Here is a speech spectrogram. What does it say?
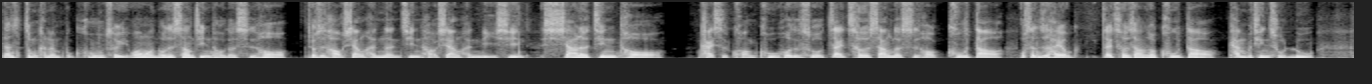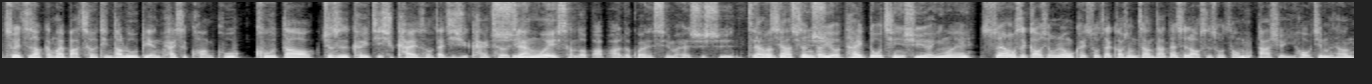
但是怎么可能不哭？所以往往都是上镜头的时候，就是好像很冷静，好像很理性。下了镜头。开始狂哭，或者说在车上的时候哭到，我甚至还有在车上的时候哭到看不清楚路，所以只好赶快把车停到路边，开始狂哭，哭到就是可以继续开的时候再继续开车。是因为想到爸爸的关系吗？还是是当下真的有太多情绪了？因为虽然我是高雄人，我可以说在高雄长大，但是老实说，从大学以后，基本上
